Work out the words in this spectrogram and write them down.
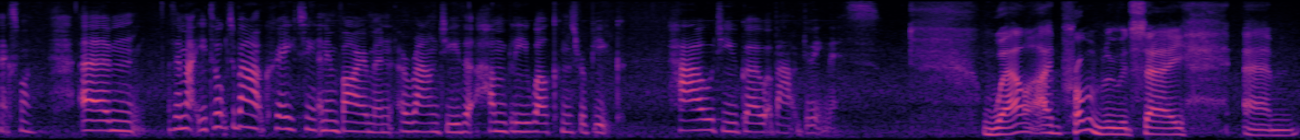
next one. Um, so, Matt, you talked about creating an environment around you that humbly welcomes rebuke. How do you go about doing this? Well, I probably would say um,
